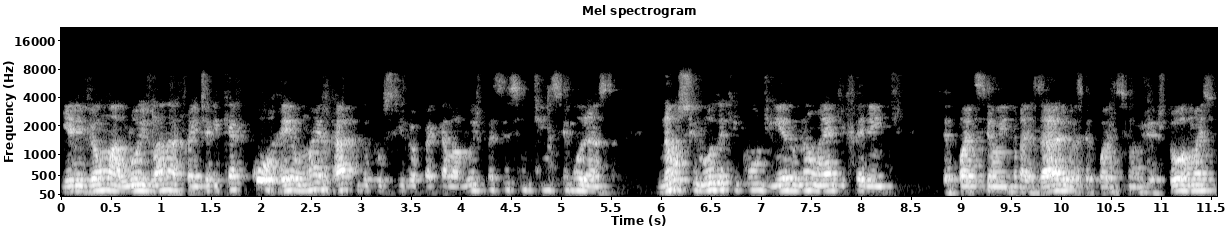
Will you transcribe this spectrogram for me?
e ele vê uma luz lá na frente, ele quer correr o mais rápido possível para aquela luz para se sentir em segurança. Não se iluda que com dinheiro não é diferente. Você pode ser um empresário, você pode ser um gestor, mas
